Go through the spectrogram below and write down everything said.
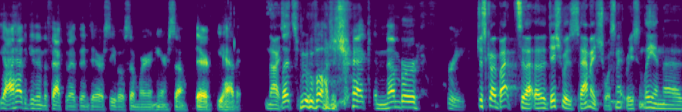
Yeah, I had to get in the fact that I've been to Arecibo somewhere in here. So there you have it. Nice. Let's move on to track number three. Just going back to that, uh, the dish was damaged, wasn't it, recently in uh,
